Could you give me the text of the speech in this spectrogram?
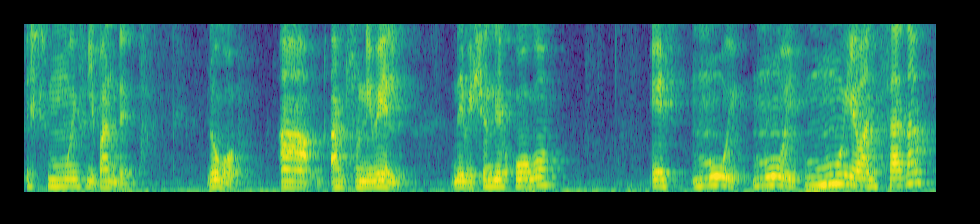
es muy flipante. Luego, a, a su nivel de visión de juego es muy, muy, muy avanzada,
